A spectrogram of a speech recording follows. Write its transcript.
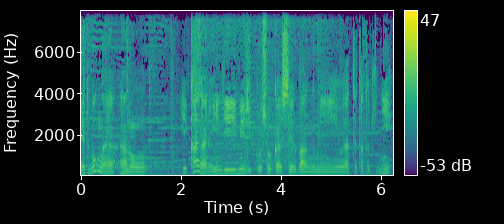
えっと僕があのい海外のインディーミュージックを紹介している番組をやってた時に、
